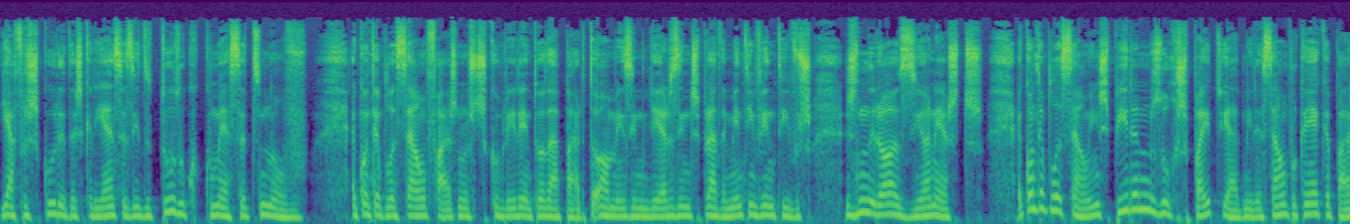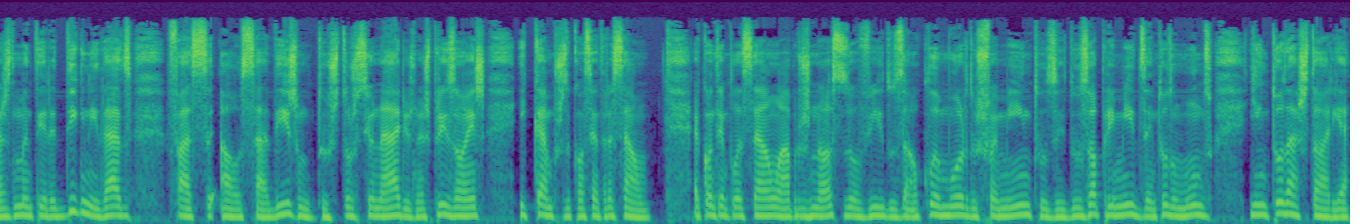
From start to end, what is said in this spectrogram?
e à frescura das crianças e de tudo o que começa de novo. A contemplação faz-nos descobrir em toda a parte homens e mulheres inesperadamente inventivos, generosos e honestos. A contemplação inspira-nos o respeito e a admiração por quem é capaz de manter a dignidade face ao sadismo dos torcionários nas prisões e campos de concentração. A contemplação abre os nossos ouvidos ao clamor dos famintos e dos oprimidos em todo o mundo e em toda a história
